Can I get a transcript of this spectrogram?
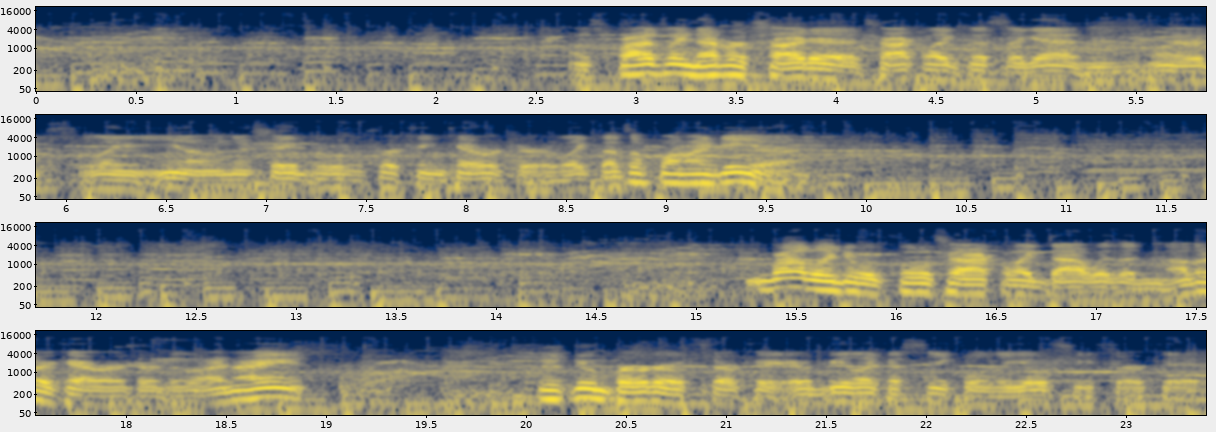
I'm surprised they never try to track like this again, where it's like, you know, in the shape of a freaking character. Like, that's a fun idea. Probably do a cool track like that with another character design, right? Just do Birdo Circuit. It would be like a sequel to Yoshi Circuit.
